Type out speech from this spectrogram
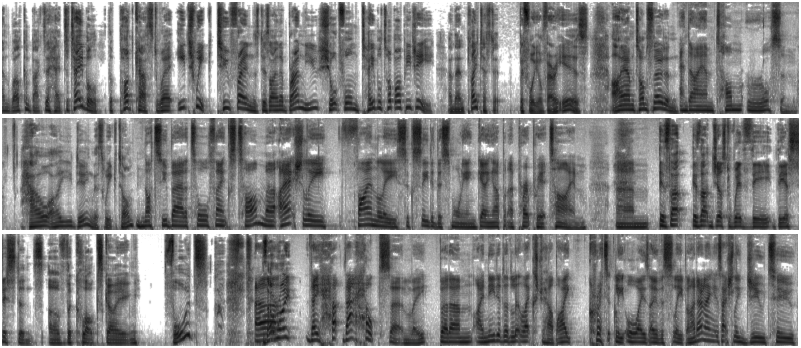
and welcome back to Head to Table, the podcast where each week two friends design a brand new short form tabletop RPG and then playtest it before your very ears. I am Tom Snowden. And I am Tom Rawson. How are you doing this week, Tom? Not too bad at all, thanks, Tom. Uh, I actually finally succeeded this morning in getting up at an appropriate time. Um, Is that is that just with the the assistance of the clocks going forwards? is that right? they ha- that helped certainly, but um, I needed a little extra help. I critically always oversleep, and I don't think it's actually due to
